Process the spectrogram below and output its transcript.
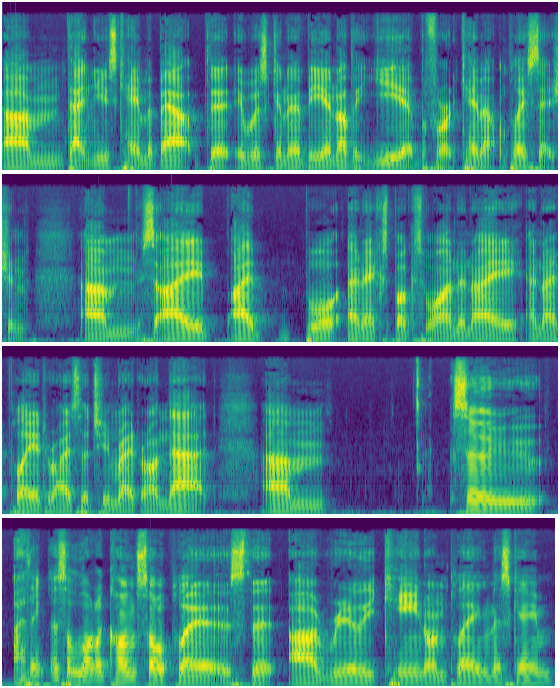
um, that news came about that it was going to be another year before it came out on PlayStation. Um, so I I bought an Xbox One and I and I played Rise of the Tomb Raider on that. Um, so I think there's a lot of console players that are really keen on playing this game.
